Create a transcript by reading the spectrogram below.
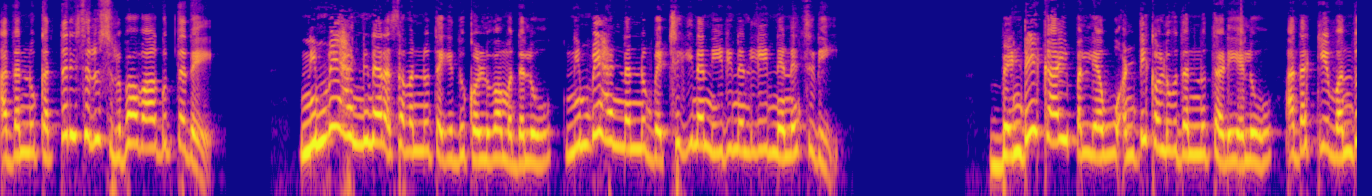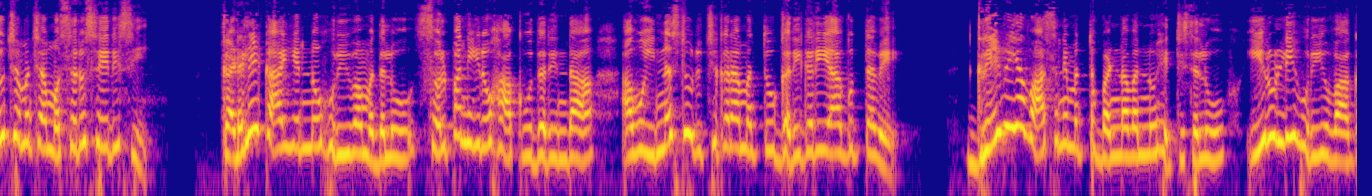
ಅದನ್ನು ಕತ್ತರಿಸಲು ಸುಲಭವಾಗುತ್ತದೆ. ನಿಂಬೆಹಣ್ಣಿನ ರಸವನ್ನು ತೆಗೆದುಕೊಳ್ಳುವ ಮೊದಲು ನಿಂಬೆಹಣ್ಣನ್ನು ಬೆಚ್ಚಗಿನ ನೀರಿನಲ್ಲಿ ನೆನೆಸಿಡಿ. ಬೆಂಡೆಕಾಯಿ ಪಲ್ಯವು ಅಂಟಿಕೊಳ್ಳುವುದನ್ನು ತಡೆಯಲು ಅದಕ್ಕೆ ಒಂದು ಚಮಚ ಮೊಸರು ಸೇರಿಸಿ. ಕಡಲೆಕಾಯಿಯನ್ನು ಹುರಿಯುವ ಮೊದಲು ಸ್ವಲ್ಪ ನೀರು ಹಾಕುವುದರಿಂದ ಅವು ಇನ್ನಷ್ಟು ರುಚಿಕರ ಮತ್ತು ಗರಿಗರಿಯಾಗುತ್ತವೆ. ಗ್ರೇವಿಯ ವಾಸನೆ ಮತ್ತು ಬಣ್ಣವನ್ನು ಹೆಚ್ಚಿಸಲು ಈರುಳ್ಳಿ ಹುರಿಯುವಾಗ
